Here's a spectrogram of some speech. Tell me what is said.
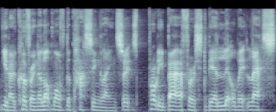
you know, covering a lot more of the passing lane. So it's probably better for us to be a little bit less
